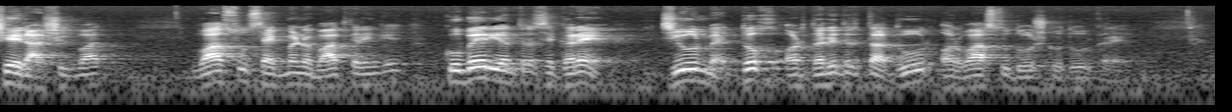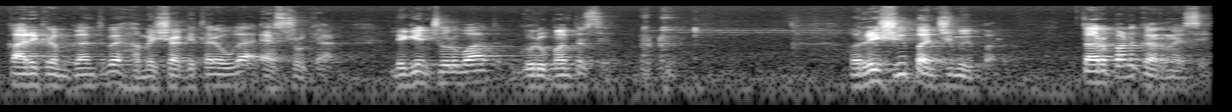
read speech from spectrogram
छह राशि की बात, वास्तु सेगमेंट में बात करेंगे, कुबेर यंत्र से करें, जीवन में दुख और दरिद्रता दूर और वास्तु दोष को दूर करें। कार्यक्रम के अंत में हमेशा की तरह होगा एस्ट्रो ज्ञान लेकिन शुरुआत गुरु मंत्र से। ऋषि पंचमी पर तर्पण करने से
